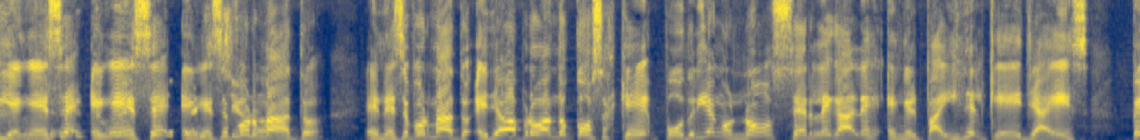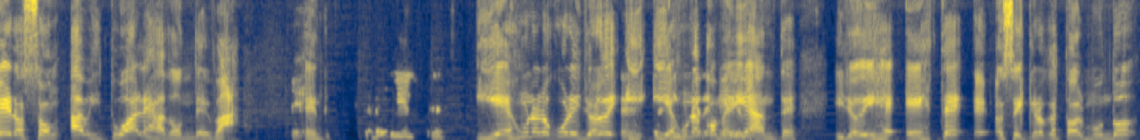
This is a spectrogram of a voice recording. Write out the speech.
y en ese, en ese, en ese formato, en ese formato, ella va probando cosas que podrían o no ser legales en el país del que ella es, pero son habituales a donde va. Y es una locura. Y, yo, lo- y, Es- y es es una comediante. Y yo dije, este, eh, o sea, creo que todo el mundo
